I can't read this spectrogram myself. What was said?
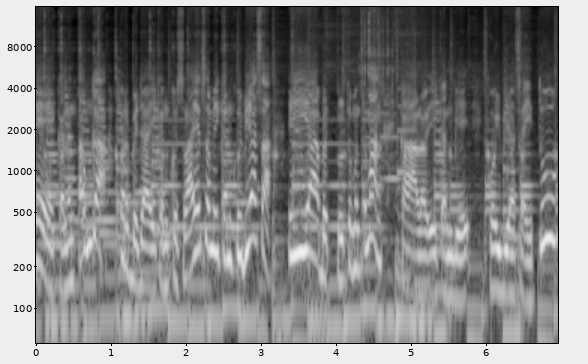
Eh, kalian tahu nggak perbedaan ikan koi slayer sama ikan koi biasa? Iya, betul teman-teman. Kalau ikan bi koi biasa itu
